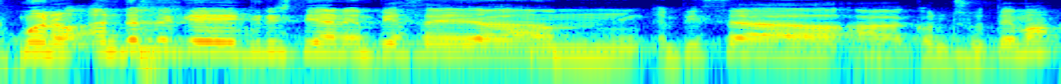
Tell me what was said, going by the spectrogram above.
Bueno, antes de que Cristian empiece, a, mm, empiece a- a- con su tema,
